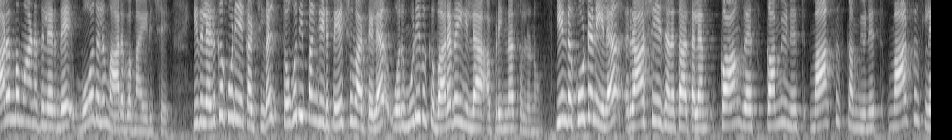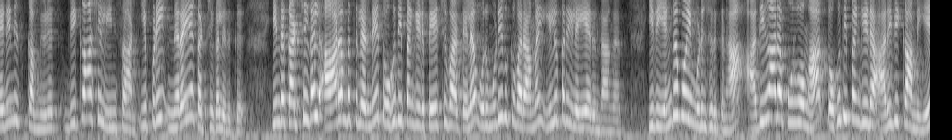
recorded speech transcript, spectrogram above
ஆரம்பமானதுலேருந்தே மோதலும் ஆரம்பமாயிடுச்சு. இதில் இருக்கக்கூடிய கட்சிகள் தொகுதி பங்கீடு பேச்சுவார்த்தையில ஒரு முடிவுக்கு வரவே இல்லை அப்படின்னு தான் சொல்லணும். இந்த கூட்டணியில ராஷ்டிரிய ஜனதா தளம் Congress Communist Marxist Communist Marxist Leninist Communist Vikassheel Insaan இப்படி நிறைய கட்சிகள் இருக்கு. இந்த கட்சிகள் ஆரம்பத்திலிருந்தே தொகுதி பங்கீடு பேச்சுவார்த்தையில ஒரு முடிவுக்கு வராம இழுபறியிலேயே இருந்தாங்க. இது எங்க போய் முடிஞ்சிருக்குன்னா அதிகாரப்பூர்வமா தொகுதி பங்கீடு அறிவிக்காமையே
